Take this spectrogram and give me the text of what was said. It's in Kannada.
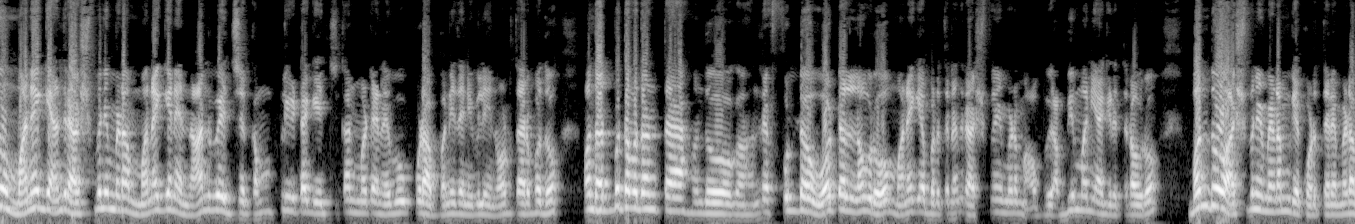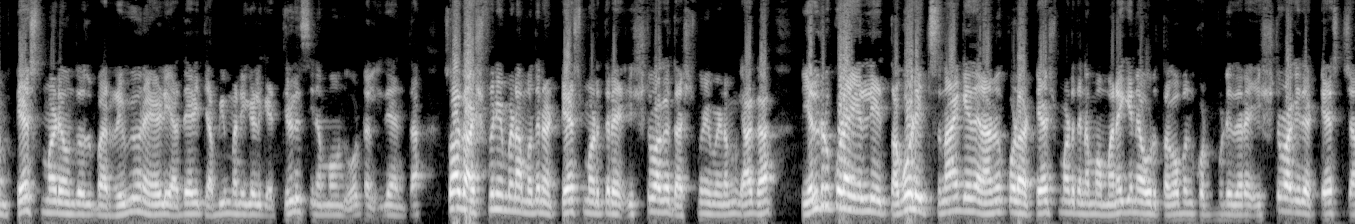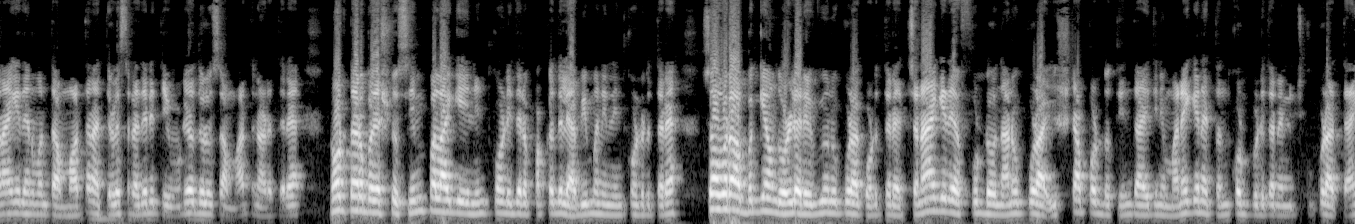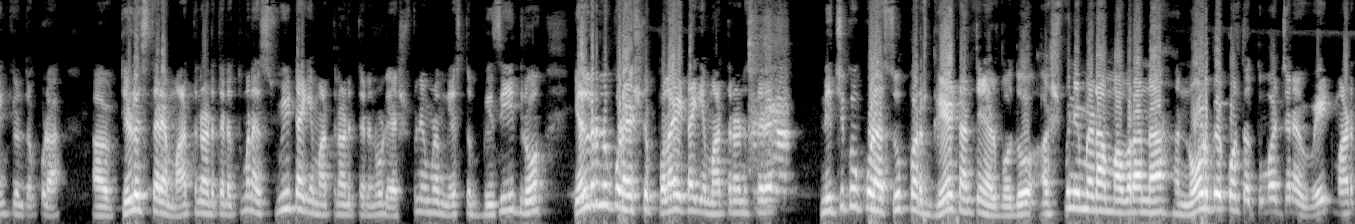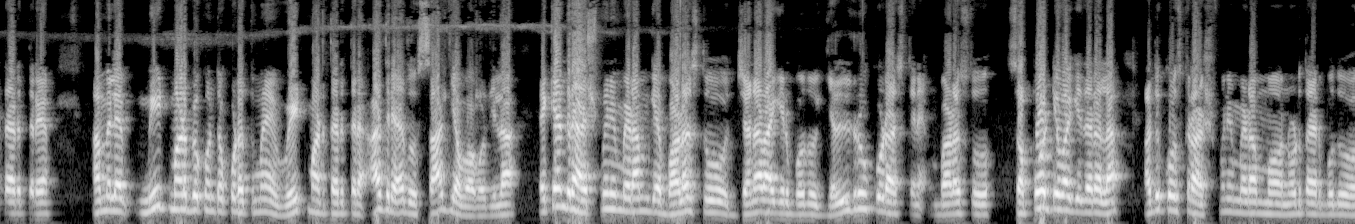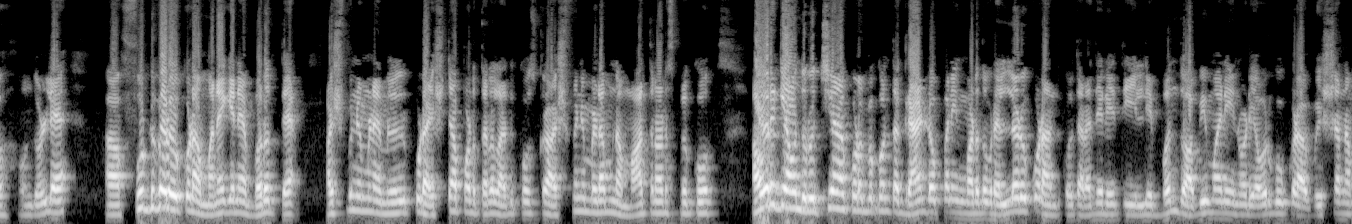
ಬಂದು ಮನೆಗೆ, ಅಂದ್ರೆ ಅಶ್ವಿನಿ ಮೇಡಮ್ ಮನೆಗೆನೆ ನಾನ್ ವೆಜ್ ಕಂಪ್ಲೀಟ್ ಆಗಿ ಚಿಕನ್ ಮಟನ್ ಇವು ಕೂಡ ಬಂದಿದೆ ನೀವು ಇಲ್ಲಿ ನೋಡ್ತಾ ಇರ್ಬೋದು. ಒಂದು ಅದ್ಭುತವಾದಂತ ಒಂದು, ಅಂದ್ರೆ ಫುಡ್ ಹೋಟೆಲ್ ನವರು ಮನೆಗೆ ಬರ್ತಾರೆ, ಅಂದ್ರೆ ಅಶ್ವಿನಿ ಮೇಡಮ್ ಅಭಿಮಾನಿ ಆಗಿರ್ತಾರೆ ಅವರು. ಬಂದು ಅಶ್ವಿನಿ ಮೇಡಮ್ಗೆ ಕೊಡ್ತಾರೆ, ಮೇಡಮ್ ಟೇಸ್ಟ್ ಮಾಡಿ ಒಂದು ಸ್ವಲ್ಪ ರಿವ್ಯೂನ ಹೇಳಿ, ಅದೇ ರೀತಿ ಅಭಿಮಾನಿಗಳಿಗೆ ತಿಳಿಸಿ ನಮ್ಮ ಒಂದು ಹೋಟೆಲ್ ಇದೆ ಅಂತ. ಸೊ, ಆಗ ಅಶ್ವಿನಿ ಮೇಡಮ್ ಅದನ್ನ ಟೇಸ್ಟ್ ಮಾಡ್ತಾರೆ, ಇಷ್ಟವಾಗುತ್ತೆ ಅಶ್ವಿನಿ ಮೇಡಮ್ ಆಗ ಎಲ್ರು ಕೂಡ ಇಲ್ಲಿ ತಗೊಳ್ಳಿ, ಚೆನ್ನಾಗಿದೆ, ನಾನು ಕೂಡ ಟೇಸ್ಟ್ ಮಾಡಿದೆ, ನಮ್ಮ ಮನೆಗೇನೆ ಅವರು ತಗೊಬಂದು ಕೊಟ್ಬಿಟ್ಟಿದ್ದಾರೆ. ಇಷ್ಟವಾಗಿದೆ ಟೇಸ್ಟ್ ಚೆನ್ನಾಗಿದೆ ಅನ್ನುವಂತ ಮಾತನ್ನ ತಿಳಿಸ್ತಾರೆ. ಅದೇ ರೀತಿ ವಿಡಿಯೋದಲ್ಲೂ ಸಹ ಮಾತನಾಡ್ತಾರೆ. ನೋಡ್ತಾ ಇರ್ಬೋದು, ಎಷ್ಟು ಸಿಂಪಲ್ ಆಗಿ ನಿಂತ್ಕೊಂಡಿದ್ದಾರೆ, ಪಕ್ಕದಲ್ಲಿ ಅಭಿಮಾನಿ ನಿಂತ್ಕೊಂಡಿರ್ತಾರೆ. ಸೊ ಅವರ ಬಗ್ಗೆ ಒಂದು ಒಳ್ಳೆ ರಿವ್ಯೂನು ಕೂಡ ಕೊಡ್ತಾರೆ. ಚೆನ್ನಾಗಿದೆ ಫುಡ್ ನಾನು ಕೂಡ ಇಷ್ಟಪಟ್ಟು ತಿಂತಾ ಇದ್ದೀನಿ. ಮನೆಗೇನೆ ತಂದ್ ಕೊಟ್ಬಿಟ್ಟಿದ್ದಾರೆ, ನಿಜಕ್ಕೂ ಕೂಡ ಥ್ಯಾಂಕ್ ಯು ಅಂತ ಕೂಡ ತಿಳಿಸ್ತಾರೆ, ಮಾತನಾಡ್ತಾರೆ. ತುಂಬಾ ಸ್ವೀಟ್ ಆಗಿ ಮಾತನಾಡ್ತಾರೆ. ನೋಡಿ, ಅಶ್ವಿನಿ ಮೇಡಮ್ ಎಷ್ಟು ಬಿಸಿ ಇದ್ರು ಎಲ್ಲರನ್ನು ಕೂಡ ಎಷ್ಟು ಪೊಲೈಟ್ ಆಗಿ ಮಾತನಾಡಿಸ್ತಾರೆ. ನಿಜಕ್ಕೂ ಕೂಡ ಸೂಪರ್ ಗ್ರೇಟ್ ಅಂತ ಹೇಳ್ಬೋದು. ಅಶ್ವಿನಿ ಮೇಡಮ್ ಅವರನ್ನ ನೋಡ್ಬೇಕು ಅಂತ ತುಂಬಾ ಜನ ವೆಯ್ಟ್ ಮಾಡ್ತಾ ಇರ್ತಾರೆ. ಆಮೇಲೆ ಮೀಟ್ ಮಾಡ್ಬೇಕು ಅಂತ ಕೂಡ ತುಂಬಾನೇ ವೆಯ್ಟ್ ಮಾಡ್ತಾ ಇರ್ತಾರೆ. ಆದ್ರೆ ಅದು ಸಾಧ್ಯವಾಗೋದಿಲ್ಲ. ಯಾಕೆಂದ್ರೆ ಅಶ್ವಿನಿ ಮೇಡಮ್ಗೆ ಬಹಳಷ್ಟು ಜನರಾಗಿರ್ಬೋದು. ಎಲ್ರೂ ಕೂಡ ಅಷ್ಟೇನೆ. ಬಹಳಷ್ಟು ಸಪೋರ್ಟಿವ್ ಆಗಿದಾರಲ್ಲ. ಅದಕ್ಕೋಸ್ಕರ ಅಶ್ವಿನಿ ಮೇಡಮ್ ನೋಡ್ತಾ ಇರ್ಬೋದು. ಒಂದೊಳ್ಳೆ ಫುಡ್ಗಳು ಕೂಡ ಮನೆಗೇನೆ ಬರುತ್ತೆ. ಅಶ್ವಿನಿ ಮೇಡಮ್ ಎಲ್ಲರೂ ಕೂಡ ಇಷ್ಟಪಡ್ತಾರಲ್ಲ, ಅದಕ್ಕೋಸ್ಕರ ಅಶ್ವಿನಿ ಮೇಡಮ್ನ ಮಾತನಾಡಿಸ್ಬೇಕು. ಅವರಿಗೆ ಒಂದು ರುಚಿಯನ್ನ ಕೊಡಬೇಕು ಅಂತ ಗ್ರ್ಯಾಂಡ್ ಓಪನಿಂಗ್ ಮಾಡಿದವರು ಎಲ್ಲರೂ ಕೂಡ ಅಂದ್ಕೋತಾರೆ ಅದೇ ರೀತಿ ಇಲ್ಲಿ ಬಂದು ಅಭಿಮಾನಿ ನೋಡಿ ಅವ್ರಿಗೂ ಕೂಡ ವಿಶ್ ಅನ್ನ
